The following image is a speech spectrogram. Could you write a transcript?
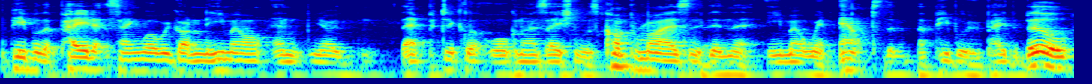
the people that paid it saying, "Well, we got an email, and you know that particular organisation was compromised." And then the email went out to the, people who paid the bill,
